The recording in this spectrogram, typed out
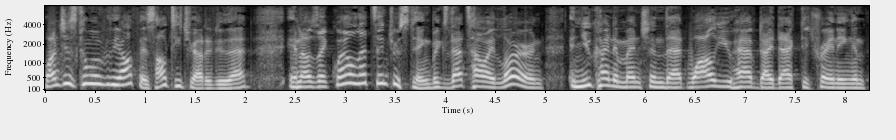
Why don't you just come over to the office? I'll teach you how to do that. And I was like, Well, that's interesting because that's how I learned. And you kind of mentioned that while you have didactic training and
